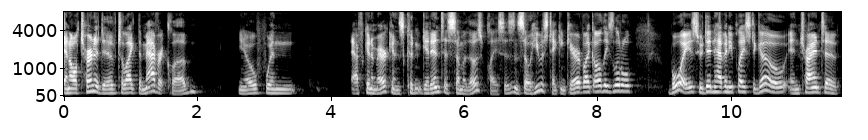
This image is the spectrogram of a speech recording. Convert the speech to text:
an alternative to like the Maverick Club, you know, when African Americans couldn't get into some of those places. And so he was taking care of like all these little boys who didn't have any place to go and trying to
